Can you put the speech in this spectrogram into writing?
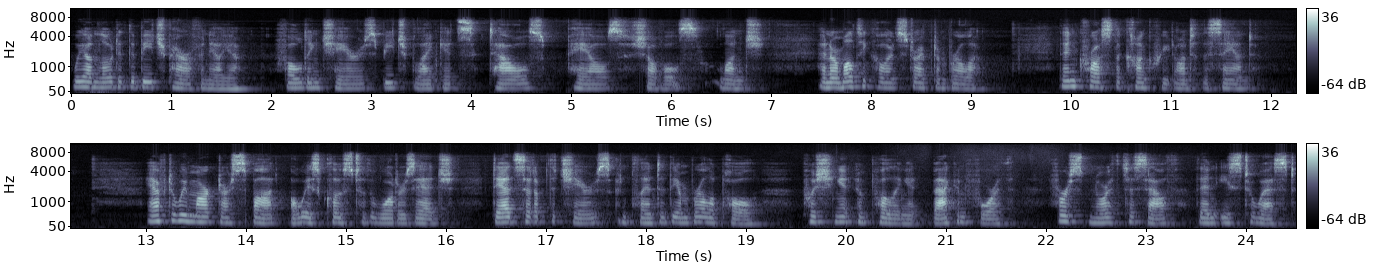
we unloaded the beach paraphernalia folding chairs, beach blankets, towels, pails, shovels, lunch, and our multicolored striped umbrella, then crossed the concrete onto the sand. After we marked our spot, always close to the water's edge, Dad set up the chairs and planted the umbrella pole, pushing it and pulling it back and forth, first north to south, then east to west,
